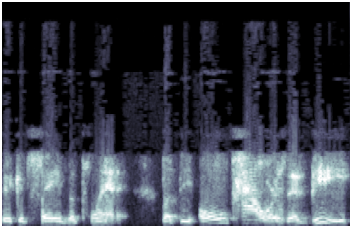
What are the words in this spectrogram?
it could save the planet. But the old powers that be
